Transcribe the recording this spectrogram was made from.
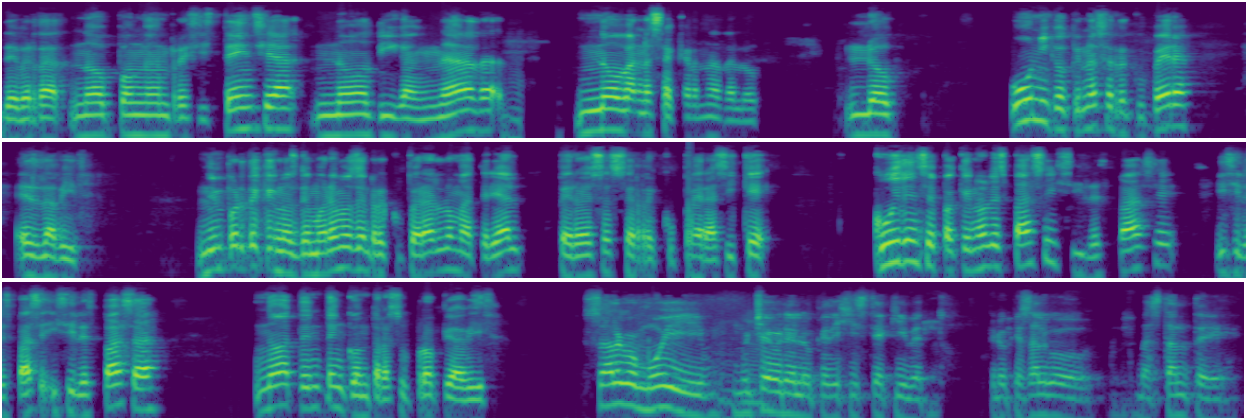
de verdad, no pongan resistencia, no digan nada, no van a sacar nada. Lo, lo único que no se recupera es la vida. No importa que nos demoremos en recuperar lo material, pero eso se recupera. Así que cuídense para que no les pase y si les pase, y si les pase, y si les pasa, no atenten contra su propia vida. Es algo muy, muy chévere lo que dijiste aquí, Beto. Creo que es algo bastante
